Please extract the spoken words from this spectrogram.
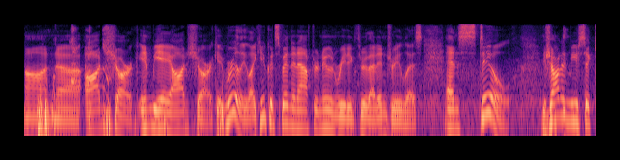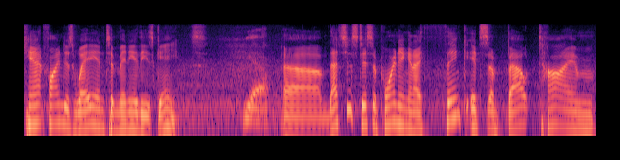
on uh, OddsShark, NBA OddsShark. It really like you could spend an afternoon reading through that injury list, and still, Dzanan Musa can't find his way into many of these games. Yeah. Um, that's just disappointing, and I think it's about time.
